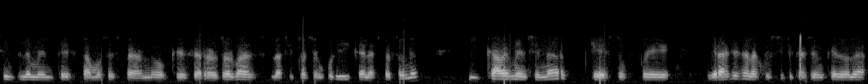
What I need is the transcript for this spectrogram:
simplemente estamos esperando que se resuelva la situación jurídica de las personas. Y cabe mencionar que esto fue gracias a la justificación que dio la,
